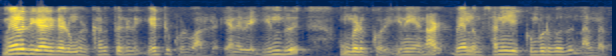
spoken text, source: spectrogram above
மேலதிகாரிகள் உங்கள் கருத்துக்களை ஏற்றுக்கொள்வார்கள். எனவே இன்று உங்களுக்கு ஒரு இணைய நாள். மேலும் சனியை கும்பிடுவது நல்லது.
